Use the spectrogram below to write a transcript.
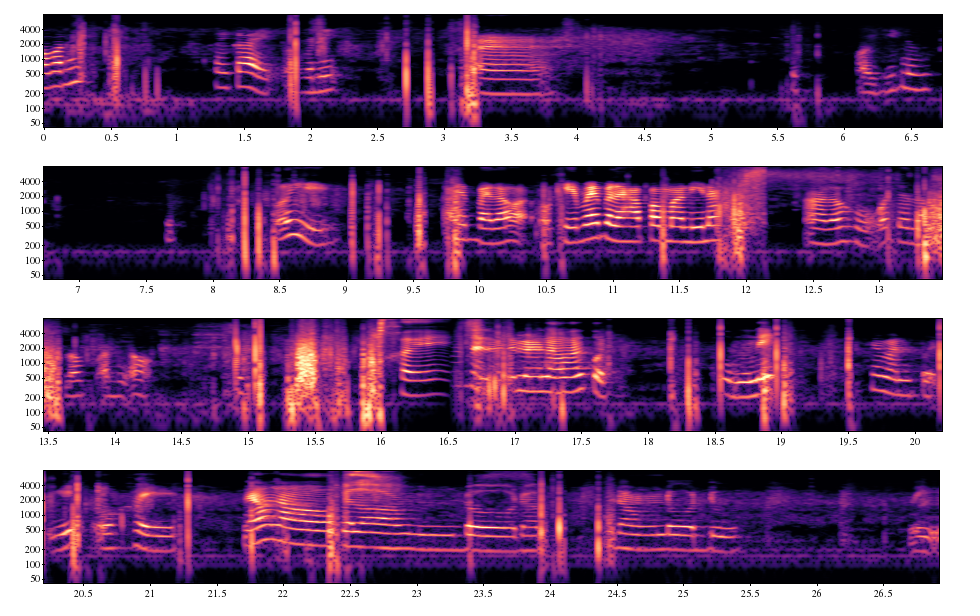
ประมาณนี้ ใกล้ๆประมาณนี้ อ่าเอาอีกนิดนึงเฮ้ยใกล้ไปแล้วอะ โอเคไม่เป็นไรครับ ประมาณนี้นะ อ่า แล้วผมก็จะลบลบอันนี้ออกโอเคเสร็จแล้วใช่ไหมเราให้กด ปุ่มนี้ ให้มันเปิดนี้โอเค แล้วเราไปลองโดดับลองโดดดูนี่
